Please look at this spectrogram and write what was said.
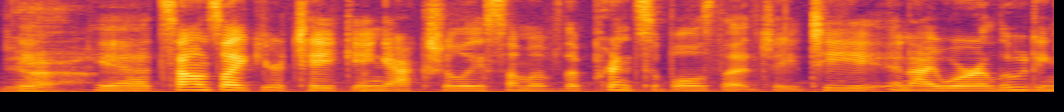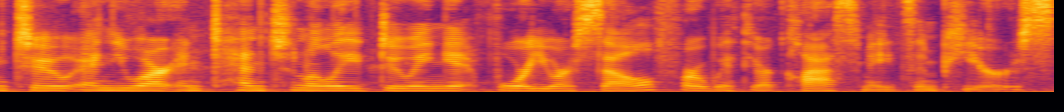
Yeah. Yeah, it sounds like you're taking actually some of the principles that JT and I were alluding to, and you are intentionally doing it for yourself or with your classmates and peers.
